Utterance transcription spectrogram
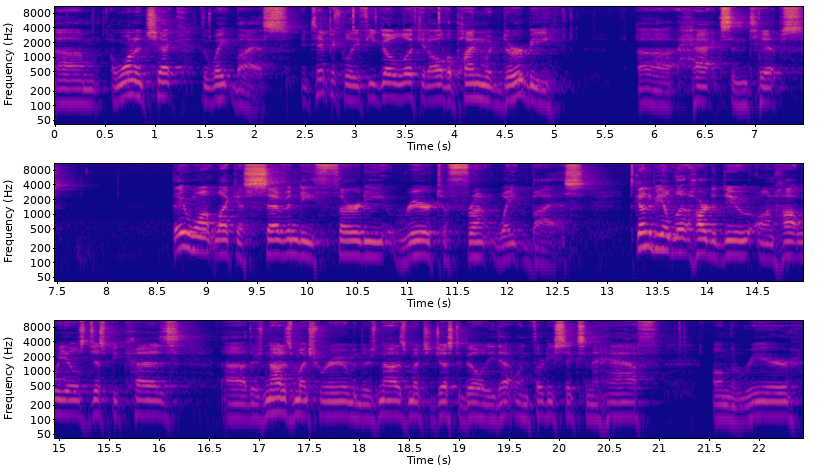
Um, I want to check the weight bias. And typically if you go look at all the Pinewood Derby uh, hacks and tips, they want like a 70-30 rear to front weight bias. It's going to be a little hard to do on Hot Wheels just because uh, there's not as much room and there's not as much adjustability. That one 36 and a half on the rear.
